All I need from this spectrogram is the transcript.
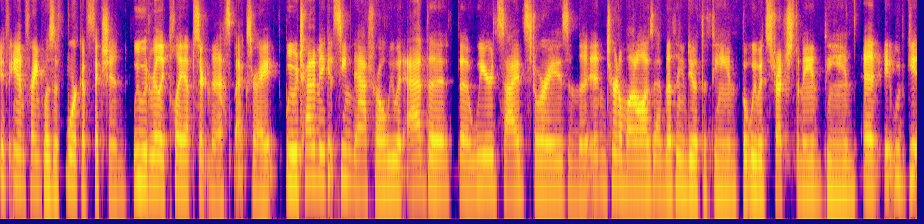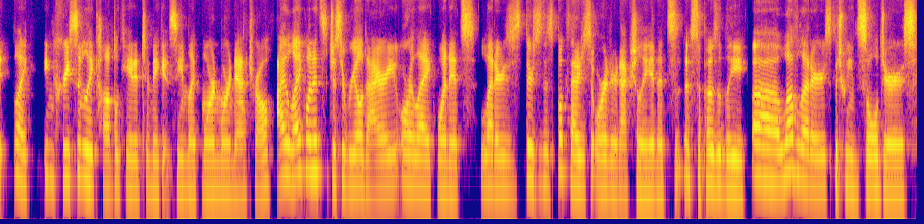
if Anne Frank was a work of fiction, we would really play up certain aspects, right? We would try to make it seem natural. We would add the the weird side stories and the internal monologues that have nothing to do with the theme, but we would stretch the main theme and it would get like increasingly complicated to make it seem like more and more natural. I like when it's just a real diary or like when it's letters. There's this book that I just ordered actually, and it's uh, supposedly uh, love letters between soldiers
